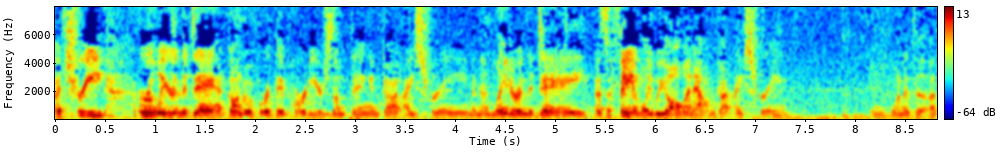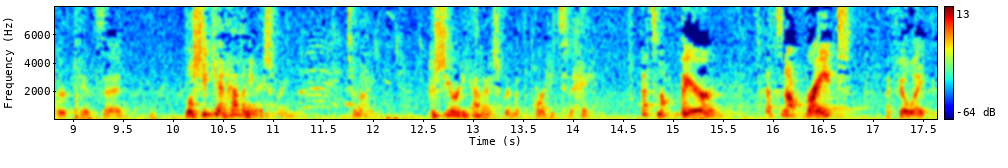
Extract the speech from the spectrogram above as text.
a treat earlier in the day, had gone to a birthday party or something and got ice cream. And then later in the day, as a family, we all went out and got ice cream. And one of the other kids said, Well, she can't have any ice cream. tonight because she already had ice cream at the party today. That's not fair. That's not right. I feel like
